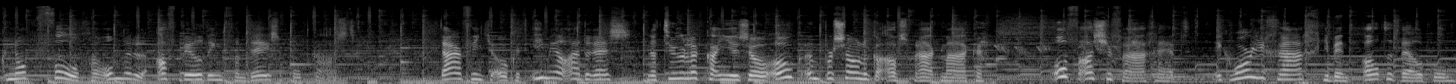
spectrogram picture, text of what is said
knop volgen onder de afbeelding van deze podcast. Daar vind je ook het e-mailadres. Natuurlijk kan je zo ook een persoonlijke afspraak maken. Of als je vragen hebt. Ik hoor je graag, je bent altijd welkom.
